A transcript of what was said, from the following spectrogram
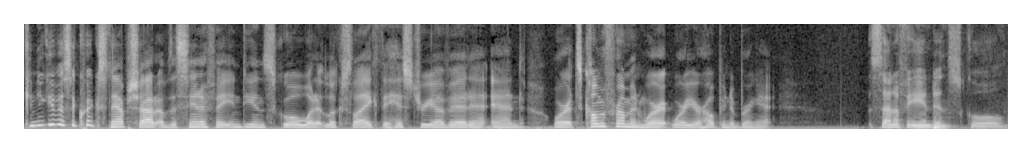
Can you give us a quick snapshot of the Santa Fe Indian School, what it looks like, the history of it, and, and where it's come from, and where where you're hoping to bring it? Santa Fe Indian School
